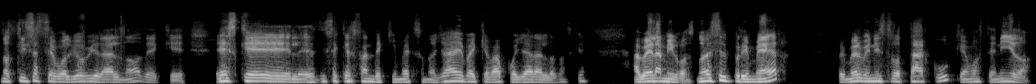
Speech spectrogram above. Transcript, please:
noticia se volvió viral, ¿no? De que es que les dice que es fan de Kimetsu no Yaiba y que va a apoyar a los, ¿no? A ver, amigos, no es el primer primer ministro otaku que hemos tenido.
